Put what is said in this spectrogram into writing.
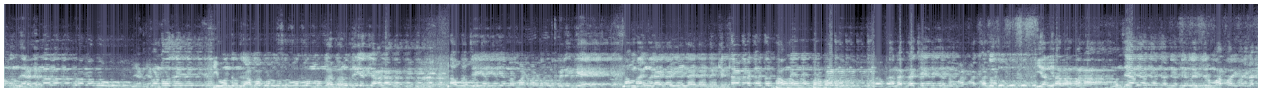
ಒಂದು ನೆರಳಿನ ಕೂಡ ನಾವು ನಡ್ಕೊಂಡು ಹೋದ್ರೆ ಈ ಒಂದು ಗ್ರಾಮಗಳು ಸರ್ವತೋಮುಖ ಅಭಿವೃದ್ಧಿಗೆ ಕಾರಣ ಆಗುತ್ತೆ. ನಾವು ಜಯಂತಿಯನ್ನ ಮಾಡ್ಕೊಳ್ಳೋದು ಬೆಳಿಗ್ಗೆ ನಮ್ದು ಹಂಗಾಯ್ತು, ಹಿಂಗಾಯ್ತು ಅಂತ ಕಿತ್ತಾಡ್ತಕ್ಕಂಥ ಭಾವನೆಯನ್ನು ಬರಬಾರ್ದು. ನಾವು ಕನಕ ಜಯಂತಿಯನ್ನು ಮಾಡ್ತಕ್ಕಂಥದ್ದು, ಎಲ್ಲರ ಮನ ಮುಂದೆ ಆಗ್ತಕ್ಕಂಥ ನಿಟ್ಟಿನಲ್ಲಿ ಇದ್ರು ಮಾತ್ರ ಕನಕ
